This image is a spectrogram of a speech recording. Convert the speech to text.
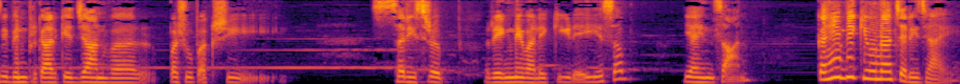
विभिन्न प्रकार के जानवर, पशु पक्षी, सरीसृप, रेंगने वाले कीड़े, ये सब, या इंसान, कहीं भी क्यों ना चली जाए,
